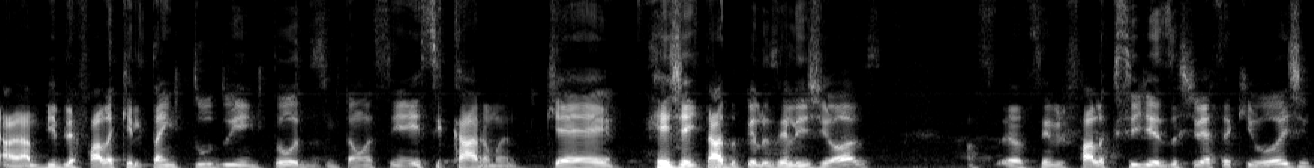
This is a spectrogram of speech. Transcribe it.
A Bíblia fala que ele tá em tudo e em todos. Então, assim, é esse cara, mano, que é rejeitado pelos religiosos. Eu sempre falo que se Jesus estivesse aqui hoje,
